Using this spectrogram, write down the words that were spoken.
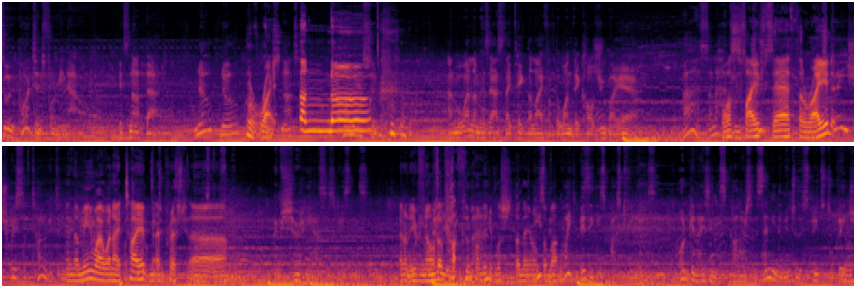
Too important for me now. It's not that. No, no. Right. Not. Thunder! Al Mualim has asked I take the life of the one they call Jubair. Was 5 death right? Strange choice of target In the meanwhile, when I typed, I pressed, uh... I'm sure he has his reasons. I don't even know the button on. English, the name of the button. quite busy these past few days, organizing the scholars and sending them into the streets to preach.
